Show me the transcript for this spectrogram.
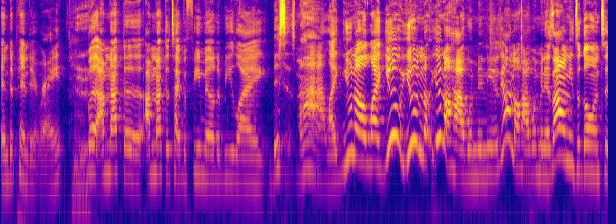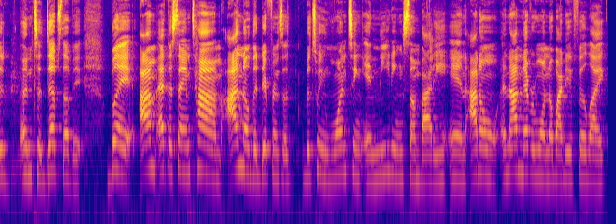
independent, right? Yeah. But I'm not the I'm not the type of female to be like this is mine. Like you know, like you you know you know how women is. Y'all know how women is. I don't need to go into into depths of it. But I'm at the same time I know the difference of, between wanting and needing somebody and I don't and I never want nobody to feel like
